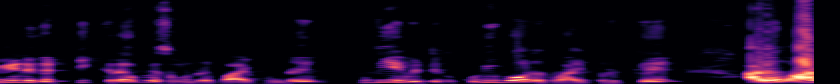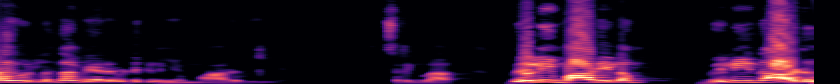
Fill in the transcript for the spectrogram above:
வீடு கட்டி கிரகப்பிரவேசம் பண்ணுறதுக்கு வாய்ப்பு உண்டு. புதிய வீட்டுக்கு குடி போகிறதுக்கு வாய்ப்பு இருக்குது அல்லது வாடகை வீட்டில் இருந்தால் வேறு வீட்டுக்கு நீங்கள் மாறுவீங்க. சரிங்களா? வெளி மாநிலம் வெளிநாடு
